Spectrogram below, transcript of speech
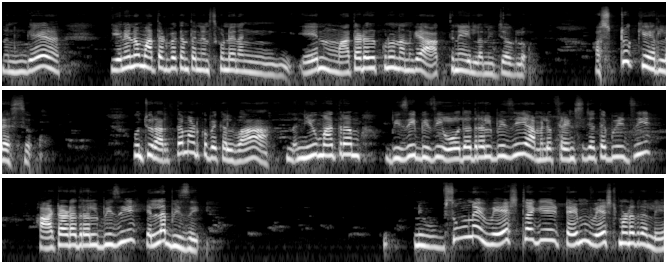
ನನಗೆ ಏನೇನೋ ಮಾತಾಡಬೇಕಂತ ನೆನೆಸ್ಕೊಂಡೆ. ನಂಗೆ ಏನು ಮಾತಾಡೋದಕ್ಕೂ ನನಗೆ ಆಗ್ತಾನೇ ಇಲ್ಲ ನಿಜಾಗ್ಲೂ ಅಷ್ಟು ಕೇರ್ಲೆಸ್ಸು ಒಂಚೂರು ಅರ್ಥ ಮಾಡ್ಕೋಬೇಕಲ್ವಾ? ನೀವು ಮಾತ್ರ ಬ್ಯುಸಿ ಬ್ಯುಸಿ ಓದೋದ್ರಲ್ಲಿ ಬ್ಯುಸಿ, ಆಮೇಲೆ ಫ್ರೆಂಡ್ಸ್ ಜೊತೆ ಬ್ಯುಸಿ, ಆಟ ಆಡೋದ್ರಲ್ಲಿ ಬ್ಯುಸಿ, ಎಲ್ಲ ಬ್ಯುಸಿ. ನೀವು ಸುಮ್ಮನೆ ವೇಸ್ಟಾಗಿ ಟೈಮ್ ವೇಸ್ಟ್ ಮಾಡೋದ್ರಲ್ಲಿ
